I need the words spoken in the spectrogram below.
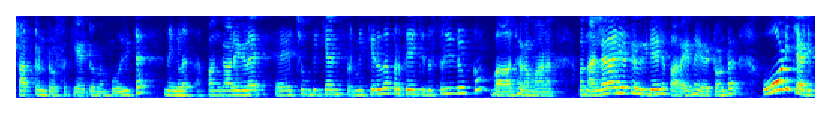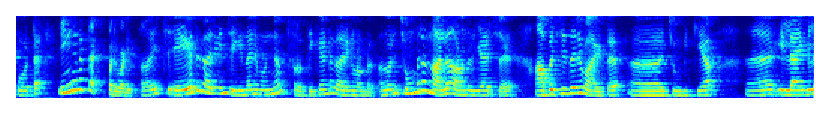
ഷർട്ടും ഡ്രസ്സൊക്കെ ആയിട്ടൊന്നും പോയിട്ട് നിങ്ങൾ പങ്കാളികളെ ചുംബിക്കാൻ ശ്രമിക്കരുത്. പ്രത്യേകിച്ച് ഇത് സ്ത്രീകൾക്കും ബാധകമാണ്. അപ്പോൾ നല്ല കാര്യമൊക്കെ വീഡിയോയിൽ പറയുന്നത് കേട്ടോണ്ട് ഓടിച്ചാടി പോയിട്ട് ഇങ്ങനത്തെ പരിപാടി അതായത് ഏത് കാര്യം ചെയ്യുന്നതിന് മുന്നേ ശ്രദ്ധിക്കേണ്ട കാര്യങ്ങളുണ്ട്. അതുപോലെ ചുംബനം നല്ലതാണെന്ന് വിചാരിച്ച് അപരിചിതരുമായിട്ട് ചുംബിക്കുക ഇല്ലെങ്കിൽ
